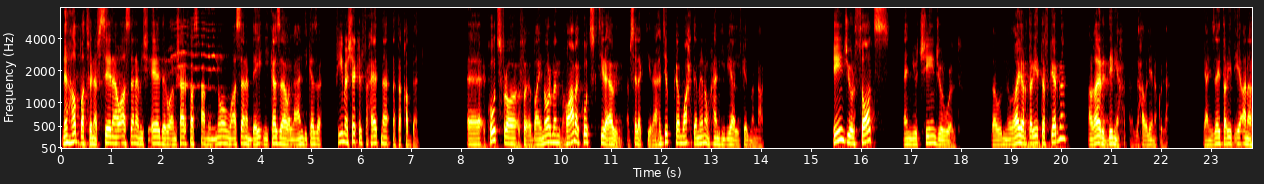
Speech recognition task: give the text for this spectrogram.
نهبط في نفسنا وأصل أنا مش قادر ومش عارف أصحى من النوم وأصل أنا مضايقني كذا ولا عندي كذا. في مشاكل في حياتنا نتقبل. quotes by نورمان هو عمل quotes كتيرة قوي أمثلة كتيرة. هديكم كام واحدة منهم هنهي بيها الكلمة النهارده. Change your thoughts and you change your world. لو نغير طريقة تفكيرنا هنغير الدنيا اللي حوالينا كلها. يعني زي طريقة إيه؟ أنا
